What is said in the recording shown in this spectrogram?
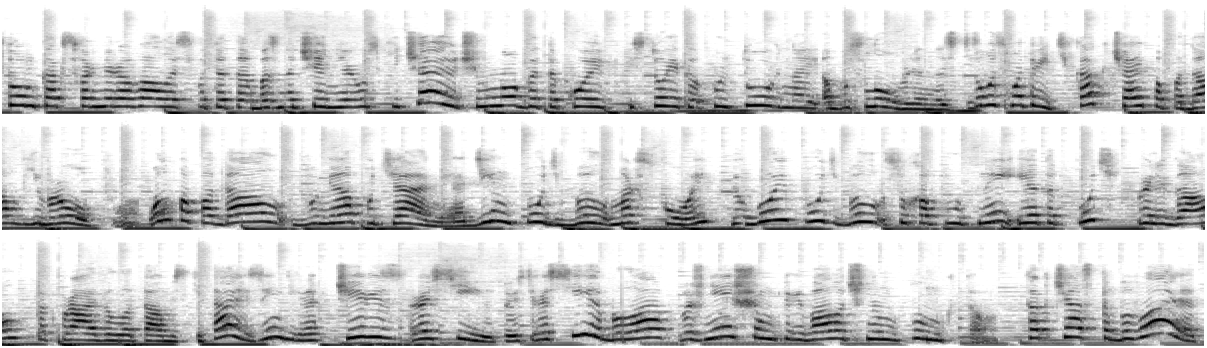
в том, как сформировалось вот это обозначение «русский чай», очень много такой историко-культурной обусловленности. Ну вот смотрите, как чай попадал в Европу. Он попадал двумя путями. Один путь был морской, другой путь был сухопутный, и этот путь пролегал, как правило, там из Китая, из Индии, через Россию. То есть Россия была важнейшим перевалочным пунктом. Как часто бывает,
